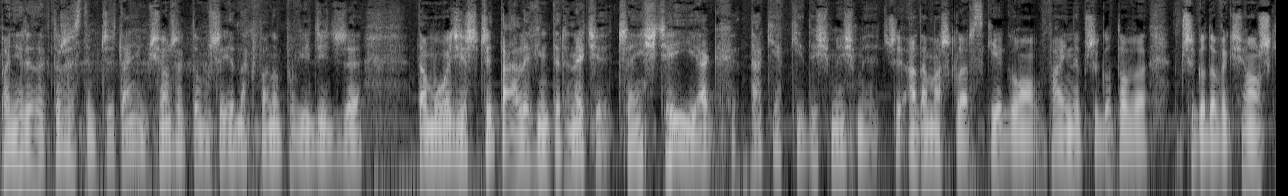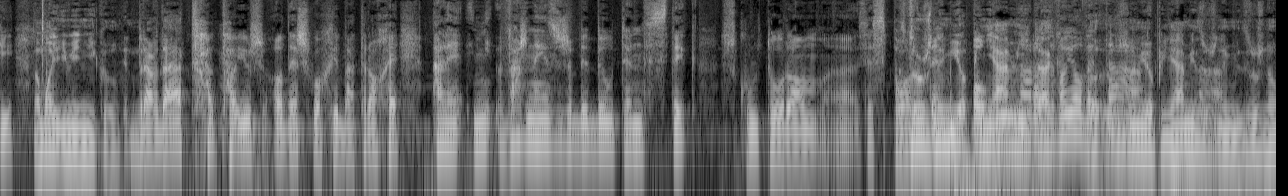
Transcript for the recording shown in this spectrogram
Panie redaktorze, z tym czytaniem książek to muszę jednak panu powiedzieć, że ta młodzież czyta, ale w internecie częściej jak tak jak kiedyś myśmy, czy Adama Szklarskiego, fajne przygotowe, przygodowe książki, O moim imienniku. prawda? To, to już odeszło chyba trochę, ale nie, ważne jest, żeby był ten styk z kulturą, e, ze sportem. Z różnymi opiniami, tak? O- Z tak. różnymi opiniami, z, różnymi, z różną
